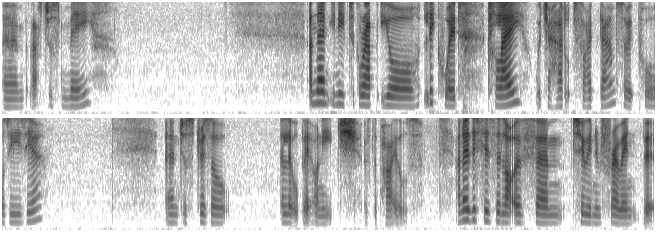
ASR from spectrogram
um, but that's just me. And then you need to grab your liquid clay, which I had upside down so it pours easier. And just drizzle a little bit on each of the piles. I know this is a lot of um, to-in and throw-in, but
